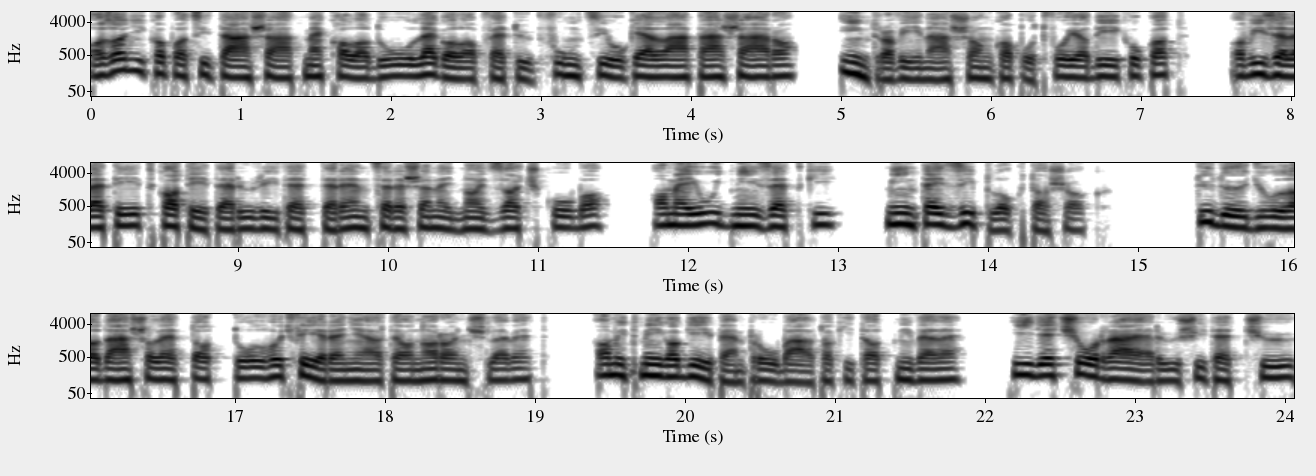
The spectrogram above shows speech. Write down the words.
Az agyi kapacitását meghaladó legalapvetőbb funkciók ellátására intravénásan kapott folyadékokat, a vizeletét katéter ürítette rendszeresen egy nagy zacskóba, amely úgy nézett ki, mint egy ziploktasak. Tüdőgyulladása lett attól, hogy félrenyelte a narancslevet, amit még a gépen próbáltak itatni vele, így egy sor ráerősített cső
